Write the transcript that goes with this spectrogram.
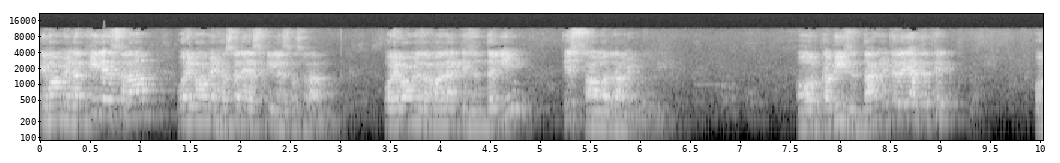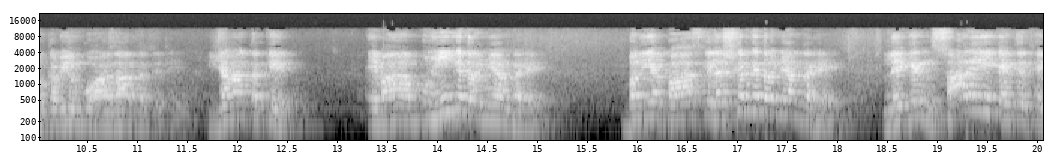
امام نقی علیہ السلام اور امام حسن علیہ السلام اور امام زمانہ کی زندگی اس سامرہ میں گزری۔ اور کبھی زندان میں چلے جاتے تھے اور کبھی ان کو آزاد کرتے تھے۔ یہاں تک کہ امام انہی کے درمیان رہے بنی عباس کے لشکر کے درمیان رہے لیکن سارے یہ کہتے تھے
